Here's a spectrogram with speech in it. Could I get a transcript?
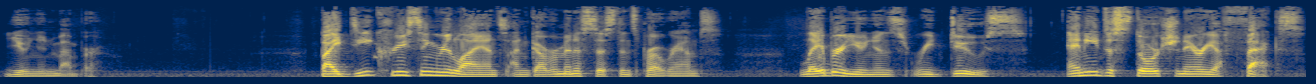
union member. By decreasing reliance on government assistance programs, labor unions reduce any distortionary effects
